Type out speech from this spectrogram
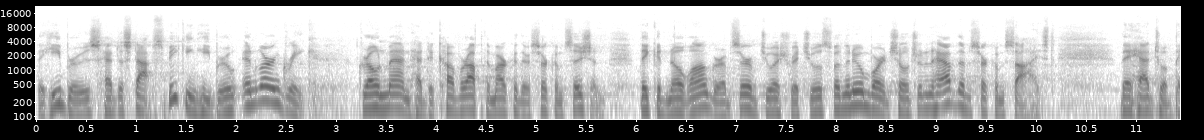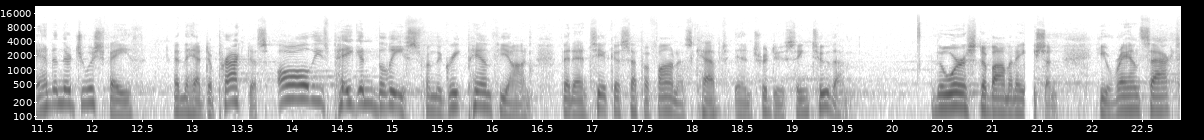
The Hebrews had to stop speaking Hebrew and learn Greek. Grown men had to cover up the mark of their circumcision. They could no longer observe Jewish rituals for the newborn children and have them circumcised. They had to abandon their Jewish faith and they had to practice all these pagan beliefs from the Greek pantheon that Antiochus Epiphanes kept introducing to them the worst abomination. He ransacked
